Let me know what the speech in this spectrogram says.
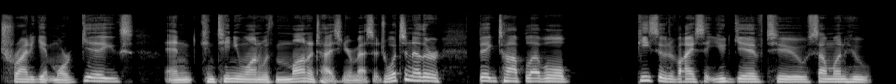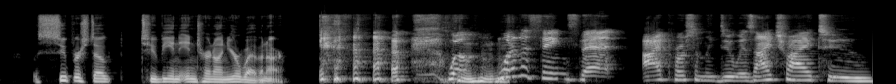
try to get more gigs and continue on with monetizing your message. What's another big top level piece of advice that you'd give to someone who was super stoked to be an intern on your webinar? well, one of the things that I personally do is I try to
